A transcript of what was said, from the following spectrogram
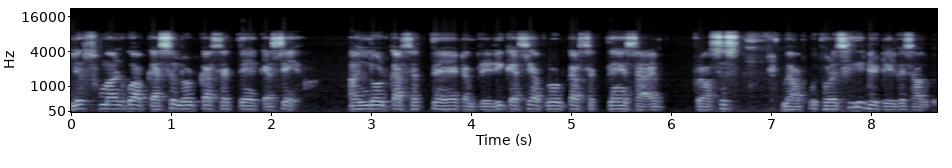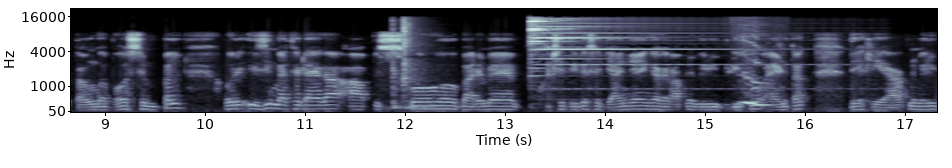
लिप्स कमांड को आप कैसे लोड कर सकते हैं, कैसे अनलोड कर सकते हैं टम्प्रेरी कैसे अपलोड कर सकते हैं, साहब प्रोसेस मैं आपको थोड़ा सी डिटेल के साथ बताऊँगा। बहुत सिंपल और इजी मेथड आएगा। आप इसको बारे में अच्छे तरीके से जान जाएँगे। अगर आपने मेरी वीडियो को एंड तक देख लिया। आपने मेरी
